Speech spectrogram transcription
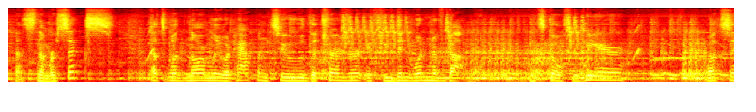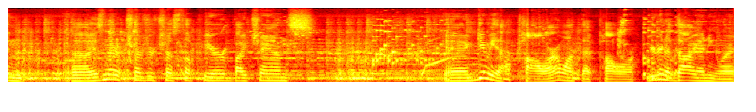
That's number six. That's what normally would happen to the treasure if you didn't wouldn't have gotten it. Let's go through here. What's in... Uh, isn't there a treasure chest up here by chance? And give me that power. I want that power. You're gonna die anyway.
